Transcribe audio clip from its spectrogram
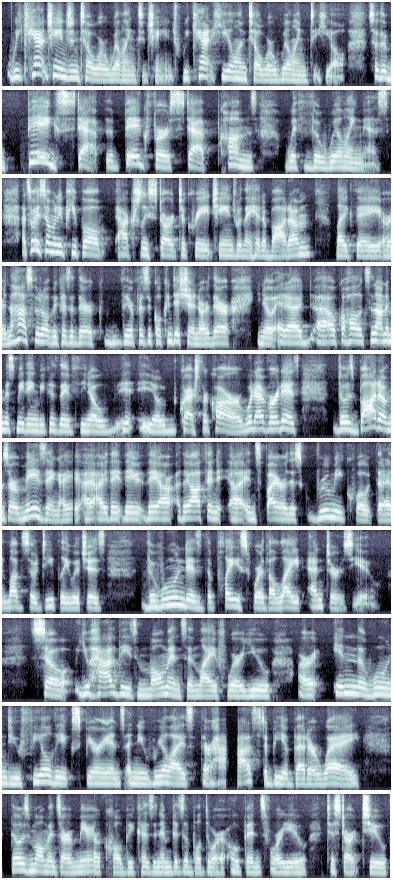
we can't change until we're willing to change. We can't heal until we're willing to heal. So the big step, the big first step comes with the willingness. That's why so many people actually start to create change when they hit a bottom, like they are in the hospital because of their their physical condition, or they're you know at a, a Alcoholics Anonymous meeting because they've you know hit, you know crashed their car or whatever it is. Those bottoms are amazing. I, I, I they, they they are they often uh, inspire this Rumi quote that I love so deeply, which is, "The wound is the place where the light enters you." So you have these moments in life where you are in the wound, you feel the experience, and you realize there has to be a better way. Those moments are a miracle because an invisible door opens for you to start to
